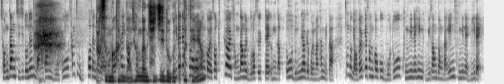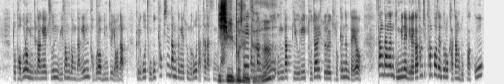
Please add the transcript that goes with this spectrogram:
정당 지지도는 양당 모두 36%로 막상막합니다. 정당 지지도가 똑같아요. 선거에서 투표할 정당을 물었을 때 응답도 눈여겨볼 만합니다. 충북 8개 선거구 모두 국민의힘 위성정당인 국민의 미래, 또 더불어민주당의 준위성정당인 더불어민주연합, 그리고 조국 혁신당 등의 순으로 나타났습니다. 22%. 세 정당 모두 응답 비율이 두 자릿수를 기록했는데요. 상당은 국민의 미래가 33%로 가장 높았고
